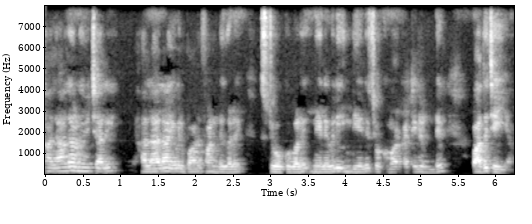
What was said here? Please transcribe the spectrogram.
ഹലാലാണെന്ന് വെച്ചാൽ ഹലാലായ ഒരുപാട് ഫണ്ടുകൾ സ്റ്റോക്കുകൾ നിലവിൽ ഇന്ത്യയിൽ സ്റ്റോക്ക് മാർക്കറ്റിൽ ഉണ്ട്. അപ്പൊ അത് ചെയ്യാം.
